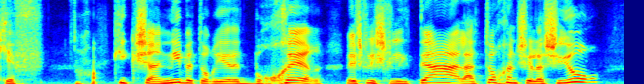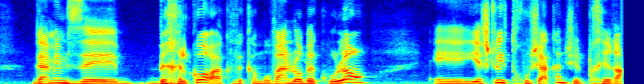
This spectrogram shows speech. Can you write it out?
כיף. נכון. כי כשאני בתור ילד בוחר ויש לי שליטה על התוכן של השיעור, גם אם זה בחלקו רק וכמובן לא בכולו, אה, יש לי תחושה כאן של בחירה.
